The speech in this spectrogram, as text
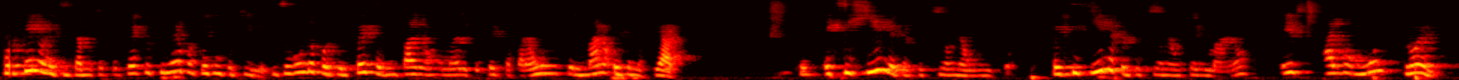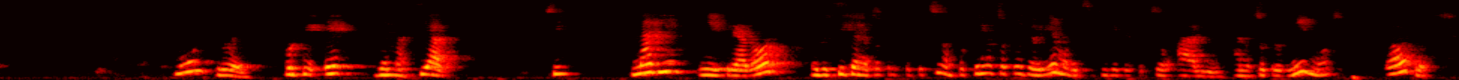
¿Por qué no necesitamos ser perfectos? Primero, porque es imposible. Y segundo, porque el peso de un padre o una madre perfecta para un ser humano es demasiado. Exigirle perfección a un hijo, exigirle perfección a un ser humano, es algo muy cruel. Muy cruel. Porque es demasiado. ¿Sí? Nadie, ni el creador, nos exige a nosotros perfección. ¿Por qué nosotros deberíamos exigirle perfección a alguien? ¿A nosotros mismos o a otros?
